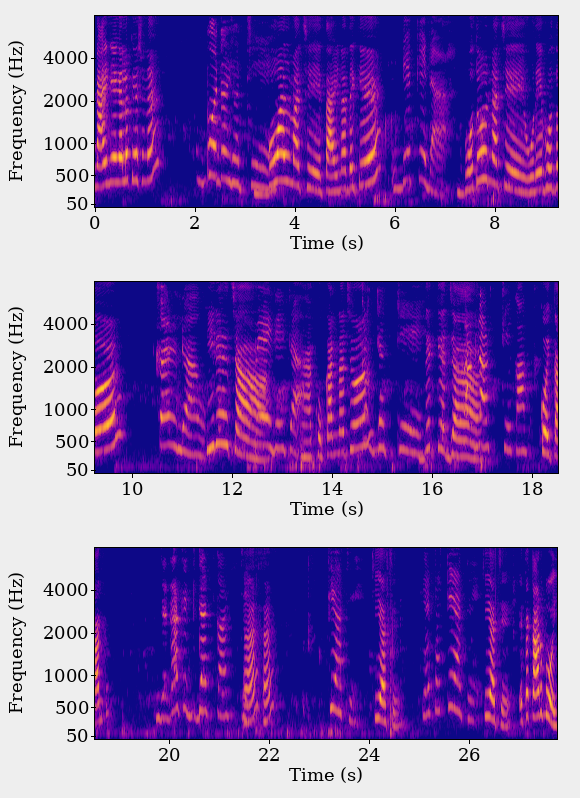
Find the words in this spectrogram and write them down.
নাই নিয়ে গেল কে শোনা বোয়াল মাছে তাই না দেখে? দেখে ভোদর নাচে ওরে ভোদর। ফিরে চা? পেড়েটা হ্যাঁ খোকার নাচন দেখে যা। কই কাক? হ্যাঁ হ্যাঁ। কি আছে? কি আছে? এটা কি আছে? কি আছে? এটা কার বই?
